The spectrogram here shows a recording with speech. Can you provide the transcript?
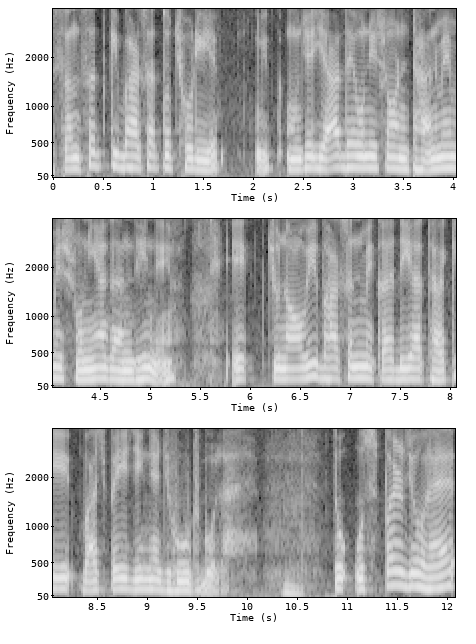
संसद की भाषा तो छोड़िए। मुझे याद है उन्नीस में सोनिया गांधी ने एक चुनावी भाषण में कह दिया था कि वाजपेयी जी ने झूठ बोला है। तो उस पर जो है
